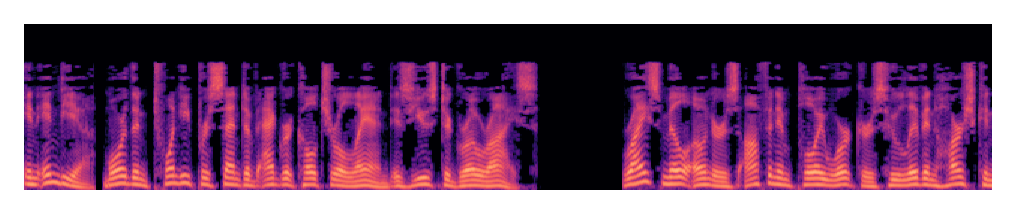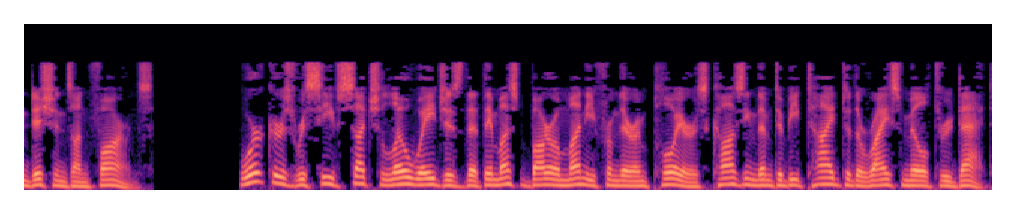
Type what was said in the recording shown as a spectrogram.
In India, more than 20% of agricultural land is used to grow rice. Rice mill owners often employ workers who live in harsh conditions on farms. Workers receive such low wages that they must borrow money from their employers causing them to be tied to the rice mill through debt.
